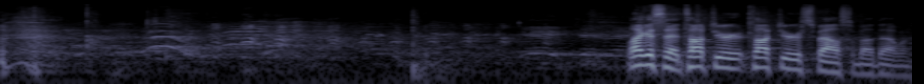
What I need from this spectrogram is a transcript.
like I said, talk to your, talk to your spouse about that one.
